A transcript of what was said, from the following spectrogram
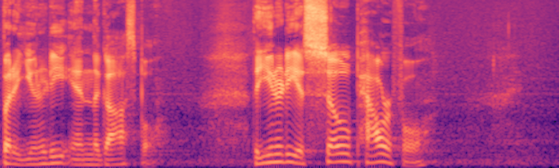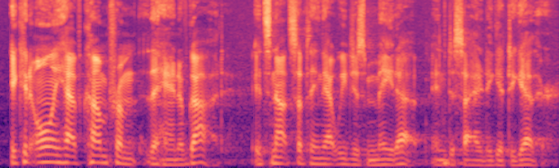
but a unity in the gospel. The unity is so powerful, it can only have come from the hand of God. It's not something that we just made up and decided to get together.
